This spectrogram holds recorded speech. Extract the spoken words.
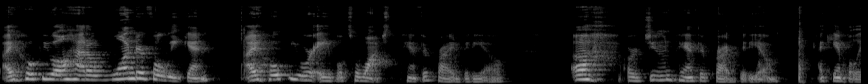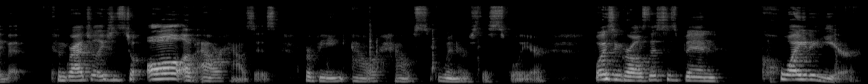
I hope you all had a wonderful weekend. I hope you were able to watch the Panther Pride video, uh, or June Panther Pride video. I can't believe it. Congratulations to all of our houses for being our house winners this school year. Boys and girls, this has been quite a year.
